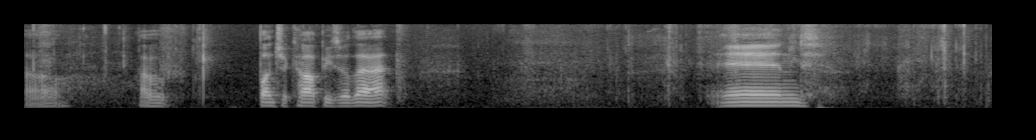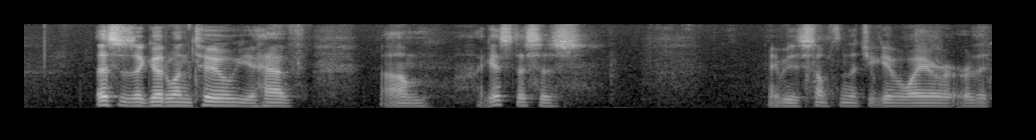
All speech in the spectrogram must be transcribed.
Uh, I have a bunch of copies of that. And this is a good one too. You have, um, I guess this is maybe something that you give away or, or that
